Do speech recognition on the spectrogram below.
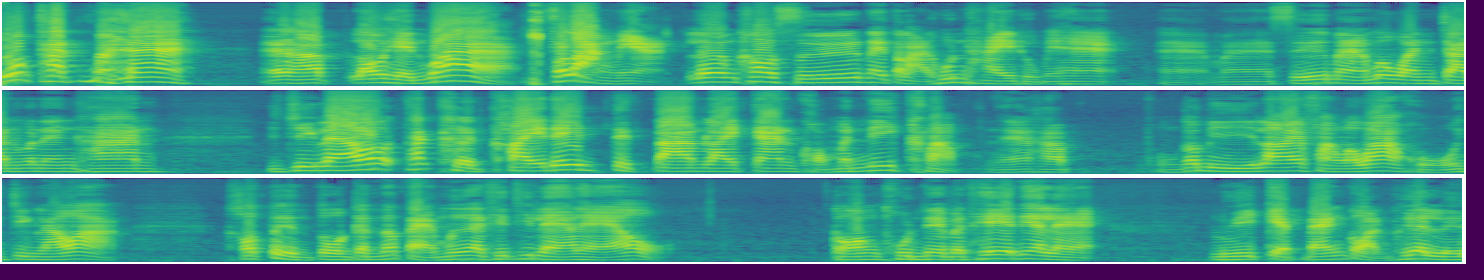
รูปถัดมานะครับเราเห็นว่าฝรั่งเนี่ยเริ่มเข้าซื้อในตลาดหุ้นไทยถูกไหมฮะอ่ามาซื้อมาเมื่อวันจันทร์วันอังคาร จริงๆแล้วถ้าเกิดใครได้ติดตามรายการของ Money Club นะครับผมก็มีเล่าให้ฟังแล้วว่าโหจริงๆแล้วอะเขาตื่นตัวกันตั้งแต่เมื่ออาทิตย์ที่แล้วแล้ว กองทุนในประเทศเนี่ยแหละลุยเก็บแบงก์ก่อนเพื่อนเล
